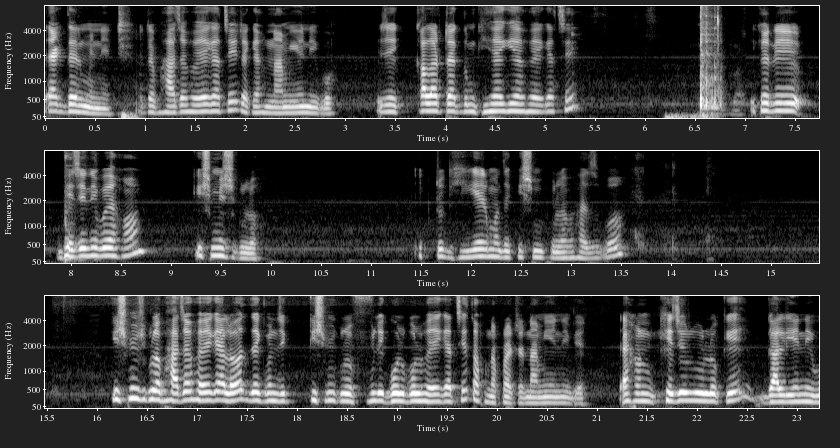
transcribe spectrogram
এক দেড় মিনিট, এটা ভাজা হয়ে গেছে, এটাকে এখন নামিয়ে নিব। এই যে কালারটা একদম ঘিয়া ঘিয়া হয়ে গেছে। এখানে ভেজে নিব এখন কিশমিশগুলো। একটু ঘিয়ের মধ্যে কিশমিশগুলো ভাজবো। কিশমিশগুলো ভাজা হয়ে গেল, দেখবেন যে কিশমিশগুলো ফুলে গোল গোল হয়ে গেছে, তখন আপনার এটা নামিয়ে নেবেন। এখন খেজুরগুলোকে গালিয়ে নিব।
